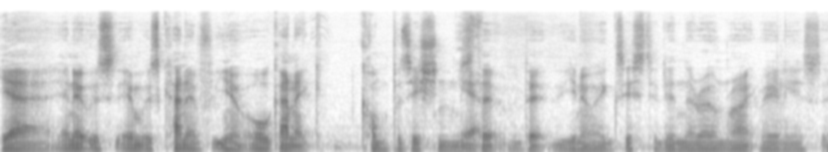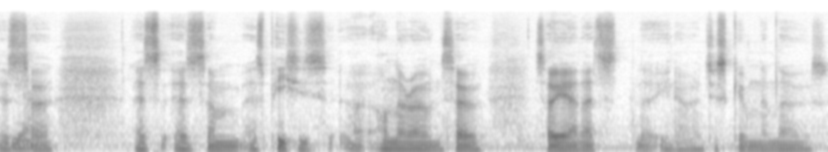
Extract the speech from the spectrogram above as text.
Yeah, and it was it was kind of you know organic compositions Yeah. that that you know existed in their own right, really, as as Yeah. uh, as as um as pieces uh, on their own. So so yeah, that's the- you know just giving them those.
